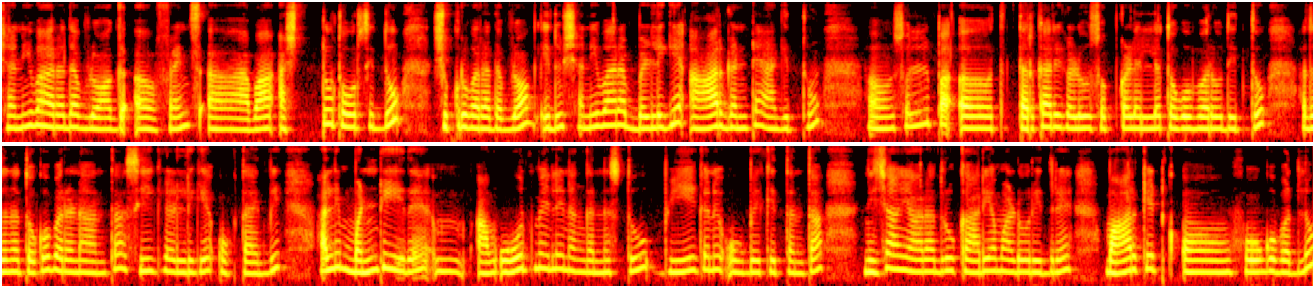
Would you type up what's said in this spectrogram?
ಶನಿವಾರದ ವ್ಲಾಗ್ ಫ್ರೆಂಡ್ಸ್ ಅವ ಅಷ್ಟು ತೋರಿಸಿದ್ದು ಶುಕ್ರವಾರದ ವ್ಲಾಗ್ ಇದು ಶನಿವಾರ ಬೆಳಿಗ್ಗೆ ಆರು ಗಂಟೆ ಆಗಿತ್ತು. ಸ್ವಲ್ಪ ತರಕಾರಿಗಳು, ಸೊಪ್ಪುಗಳೆಲ್ಲ ತೊಗೊಬರೋದಿತ್ತು. ಅದನ್ನು ತೊಗೊಬರೋಣ ಅಂತ ಸೀಗೆಹಳ್ಳಿಗೆ ಹೋಗ್ತಾ ಇದ್ವಿ. ಅಲ್ಲಿ ಮಂಡಿ ಇದೆ. ಹೋದ್ಮೇಲೆ ನಂಗೆ ಅನ್ನಿಸ್ತು ಬೇಗನೆ ಹೋಗ್ಬೇಕಿತ್ತಂತ. ನಿಜ ಯಾರಾದರೂ ಕಾರ್ಯ ಮಾಡೋರಿದ್ದರೆ ಮಾರ್ಕೆಟ್ ಹೋಗೋ ಬದಲು,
